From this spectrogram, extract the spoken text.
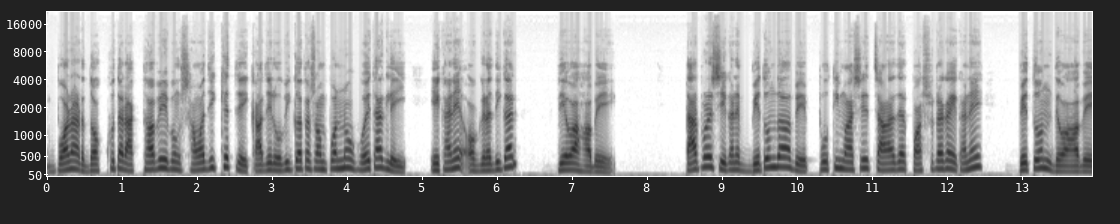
বলার দক্ষতা রাখতে হবে এবং সামাজিক ক্ষেত্রে কাজের অভিজ্ঞতা সম্পন্ন হয়ে থাকলেই এখানে অগ্রাধিকার দেওয়া হবে। তারপরে সেখানে বেতন দেওয়া হবে। প্রতি মাসে চার হাজার পাঁচশো টাকা এখানে বেতন দেওয়া হবে।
